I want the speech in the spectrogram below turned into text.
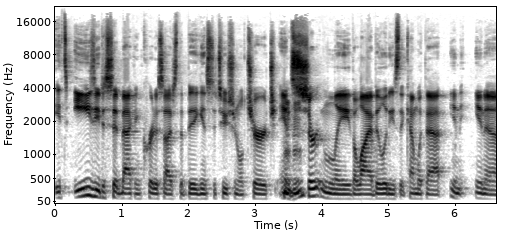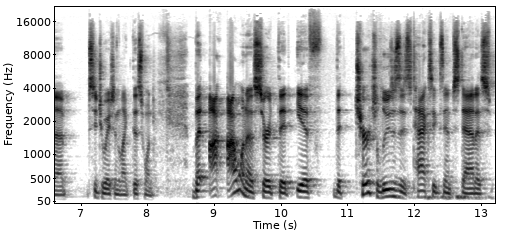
it's easy to sit back and criticize the big institutional church and mm-hmm. certainly the liabilities that come with that in in a situation like this one. But I, I want to assert that if the church loses its tax exempt status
